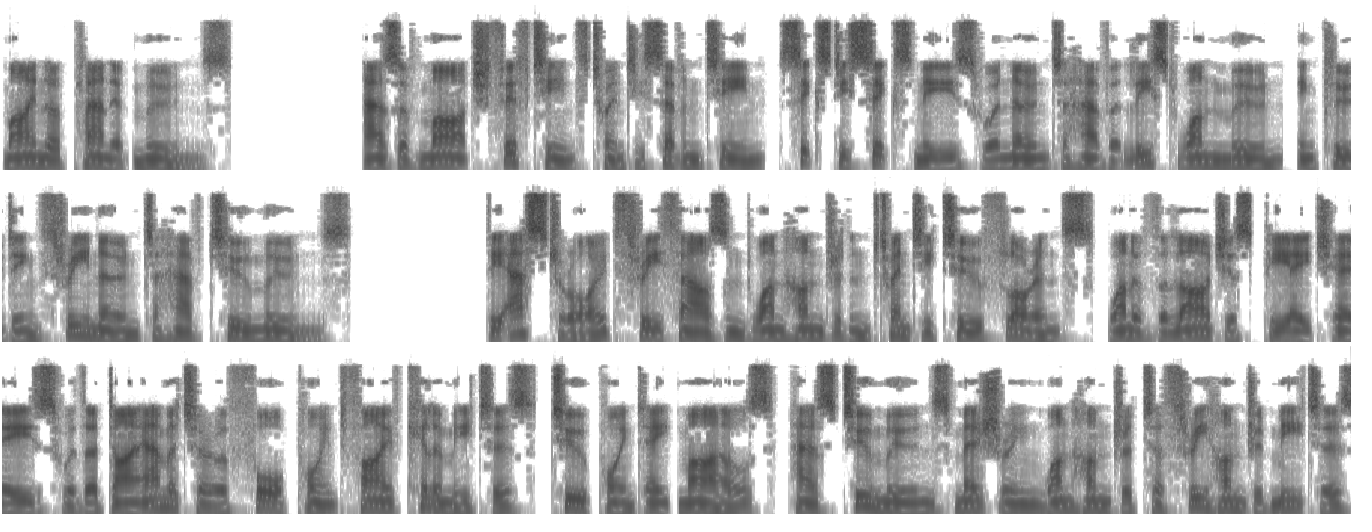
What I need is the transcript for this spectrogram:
minor planet moons. As of March 15, 2017, 66 NEAs were known to have at least one moon, including three known to have two moons. The asteroid 3122 Florence, one of the largest PHAs with a diameter of 4.5 kilometers (2.8 miles), has two moons measuring 100 to 300 meters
